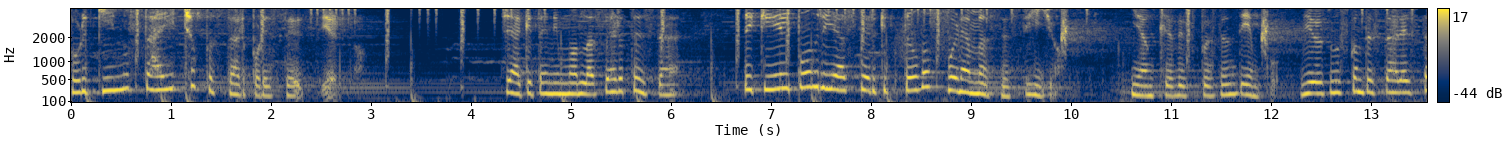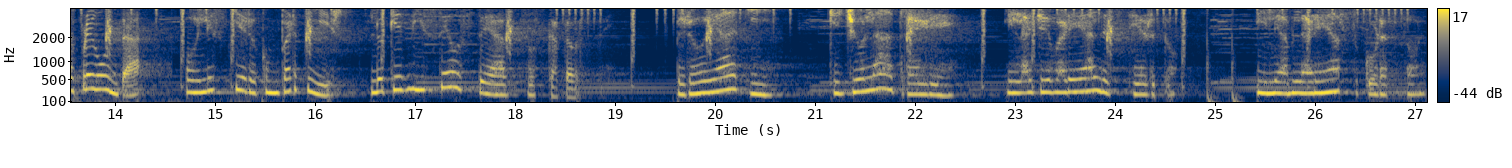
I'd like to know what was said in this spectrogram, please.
¿Por qué nos ha hecho pasar por este desierto? Ya que tenemos la certeza de que Él podría hacer que todo fuera más sencillo. Y aunque después de un tiempo Dios nos contestara esta pregunta, Hoy les quiero compartir lo que dice Oseas 2.14. Pero he aquí que yo la atraeré y la llevaré al desierto y le hablaré a su corazón.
